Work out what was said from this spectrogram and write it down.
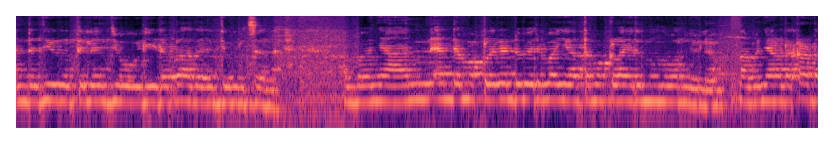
എന്റെ ജീവിതത്തിലെ ജോലിയുടെ പ്രാധാന്യത്തെ കുറിച്ചാണ് അപ്പോൾ ഞാൻ എന്റെ മക്കൾ രണ്ടുപേരും വയ്യാത്ത മക്കളായിരുന്നു എന്ന് പറഞ്ഞല്ലോ. അപ്പോൾ ഞങ്ങളുടെ കട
